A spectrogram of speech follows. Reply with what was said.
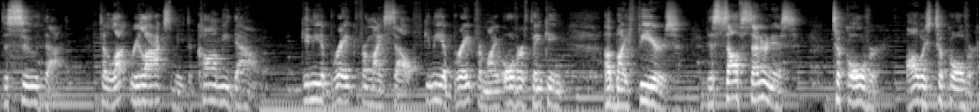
to soothe that. To relax me, to calm me down. Give me a break from myself. Give me a break from my overthinking of my fears. This self-centeredness took over, always took over.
